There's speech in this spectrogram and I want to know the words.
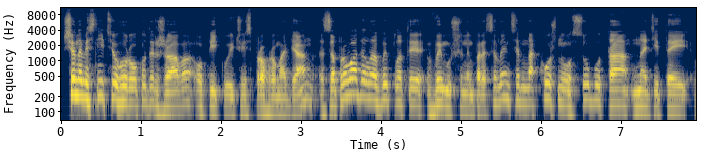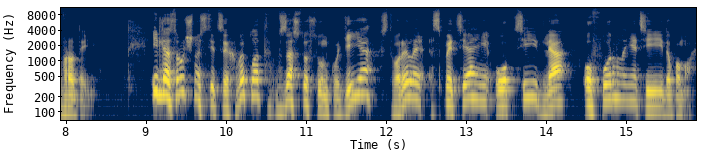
Ще навесні цього року держава, опікуючись про громадян, запровадила виплати вимушеним переселенцям на кожну особу та на дітей в родині. І для зручності цих виплат в застосунку Дія створили спеціальні опції для оформлення цієї допомоги.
